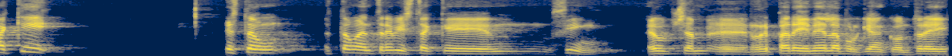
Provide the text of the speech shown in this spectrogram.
Aquí, esta é, un, esta é unha entrevista que, en fin, eu eh, reparei nela porque a encontrei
